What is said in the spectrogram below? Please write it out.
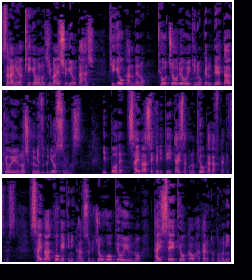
さらには企業の自前主義を打破し、企業間での協調領域におけるデータ共有の仕組みづくりを進めます。一方で、サイバーセキュリティ対策の強化が不可欠です。サイバー攻撃に関する情報共有の体制強化を図るとともに、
